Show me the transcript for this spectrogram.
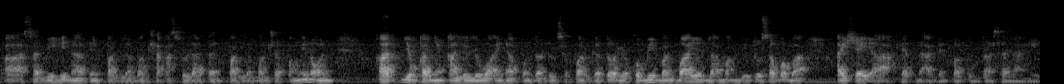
uh, sabihin natin paglabag sa kasulatan, paglabag sa Panginoon, at yung kanyang kaluluwa ay napunta doon sa purgatorio. Kung may magbayad lamang dito sa baba, ay siya ay aakyat na agad papunta sa langit.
